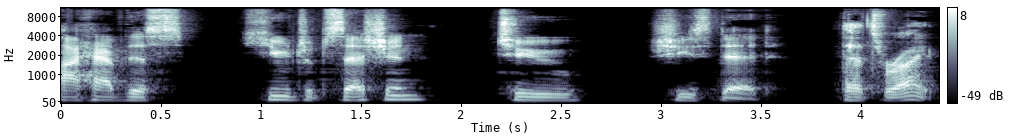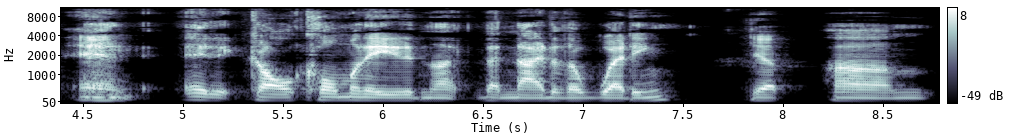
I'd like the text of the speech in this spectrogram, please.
I have this huge obsession to she's dead. that's right. And, and it all culminated in the, the night of the wedding. Yep. um,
